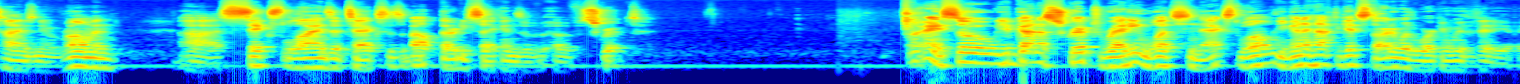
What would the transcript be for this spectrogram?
Times New Roman. Uh, six lines of text is about 30 seconds of, of script. All right, so you've got a script ready. What's next? Well, you're going to have to get started with working with video.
